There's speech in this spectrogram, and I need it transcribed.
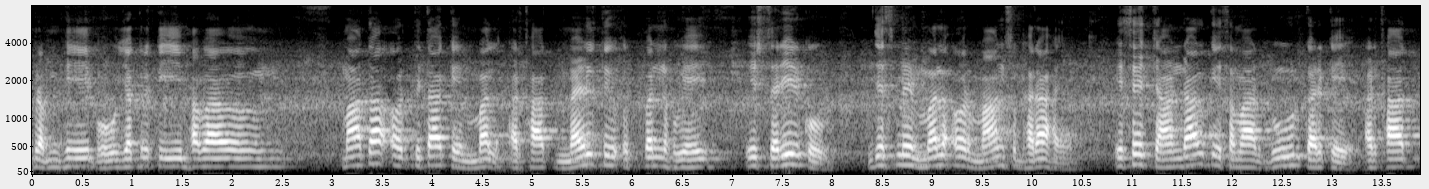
ब्रह्मी भूयकृति भव। माता और पिता के मल अर्थात मैल से उत्पन्न हुए इस शरीर को, जिसमें मल और मांस भरा है, इसे चांडाल के समान दूर करके, अर्थात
